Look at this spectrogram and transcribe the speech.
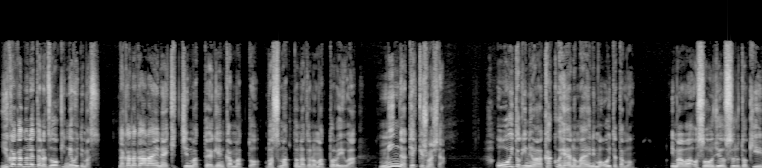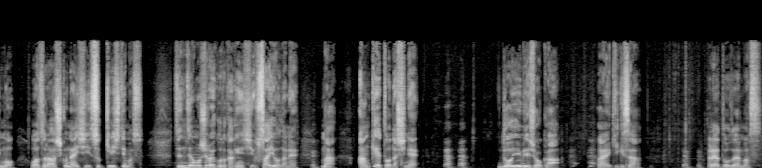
床が濡れたら雑巾で拭いてます。なかなか洗えないキッチンマットや玄関マットバスマットなどのマット類はみんな撤去しました。多い時には各部屋の前にも置いてたもん今はお掃除をする時も煩わしくないしすっきりしてます。全然面白いこと書けんし不採用だね。まあアンケートだしね。どういう意味でしょうか？はいキキさん。ありがとうございます。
